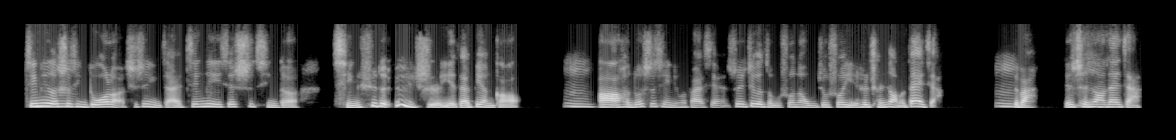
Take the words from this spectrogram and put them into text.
经历的事情多了，其实你在经历一些事情的情绪的阈值也在变高，嗯啊，很多事情你会发现，所以这个怎么说呢？我们就说也是成长的代价，嗯，对吧？也是成长的代价。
